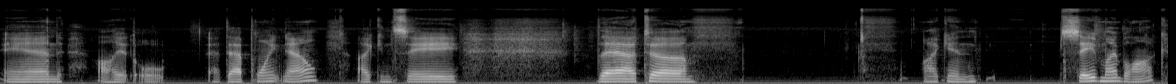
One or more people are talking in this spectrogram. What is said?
And I'll hit at that point now, I can say that uh, I can save my block,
